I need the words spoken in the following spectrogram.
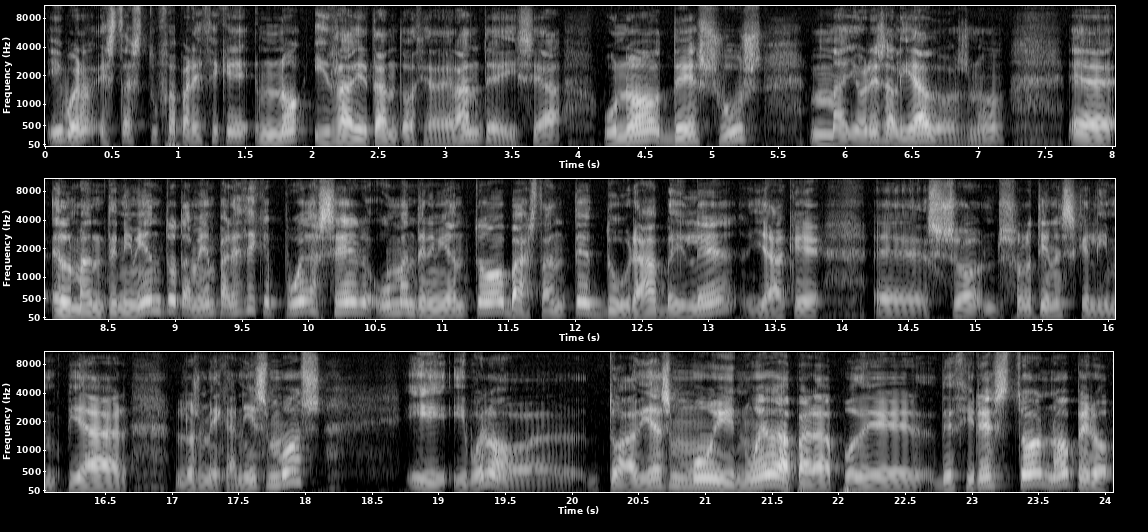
y bueno, esta estufa parece que no irradie tanto hacia adelante y sea uno de sus mayores aliados, ¿no? Eh, el mantenimiento también parece que pueda ser un mantenimiento bastante durable, ya que eh, solo tienes que limpiar los mecanismos. Y, bueno, todavía es muy nueva para poder decir esto, ¿no? Pero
